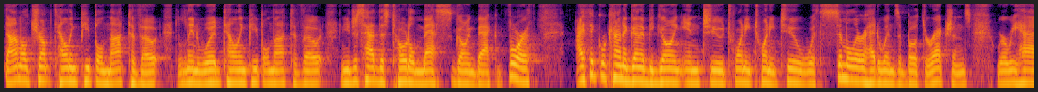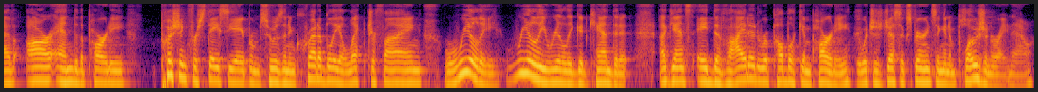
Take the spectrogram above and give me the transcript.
Donald Trump telling people not to vote, Lin Wood telling people not to vote. And you just had this total mess going back and forth. I think we're kind of going to be going into 2022 with similar headwinds in both directions, where we have our end of the party pushing for Stacey Abrams, who is an incredibly electrifying, really, really, really good candidate against a divided Republican Party, which is just experiencing an implosion right now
